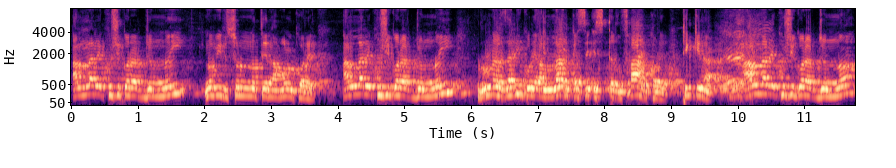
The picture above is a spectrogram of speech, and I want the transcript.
আল্লাহরে খুশি করার জন্যই নবীর সুন্নতের আমল করে। আল্লাহরে খুশি করার জন্যই রুনা জারি করে আল্লাহর কাছে ইস্তেগফার করে। ঠিক কিনা? আল্লাহরে খুশি করার জন্য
